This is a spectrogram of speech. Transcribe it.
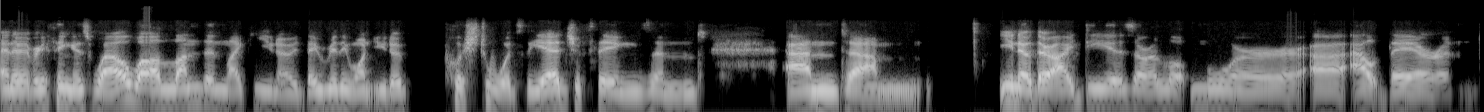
and everything as well. While London, like, you know, they really want you to push towards the edge of things and, and, um, you know, their ideas are a lot more uh, out there and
